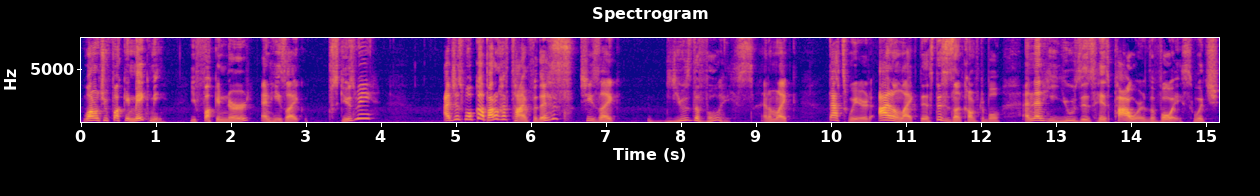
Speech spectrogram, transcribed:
Why don't you fucking make me, you fucking nerd?" And he's like, "Excuse me?" I just woke up. I don't have time for this. She's like, use the voice. And I'm like, that's weird. I don't like this. This is uncomfortable. And then he uses his power, the voice, which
